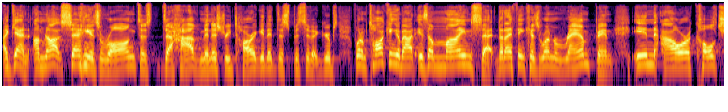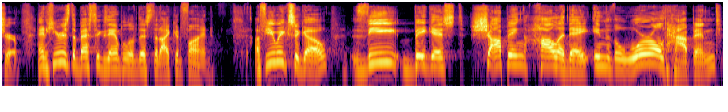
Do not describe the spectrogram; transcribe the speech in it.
Again, I'm not saying it's wrong to, to have ministry targeted to specific groups. What I'm talking about is a mindset that I think has run rampant in our culture. And here's the best example of this that I could find. A few weeks ago, the biggest shopping holiday in the world happened,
